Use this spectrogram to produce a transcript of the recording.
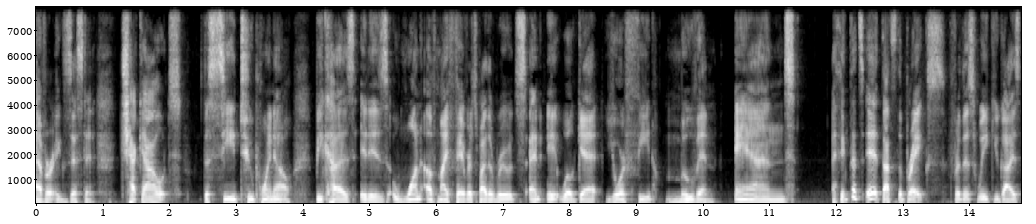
ever existed. Check out the Seed 2.0 because it is one of my favorites by the Roots and it will get your feet moving. And I think that's it. That's the breaks for this week, you guys.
